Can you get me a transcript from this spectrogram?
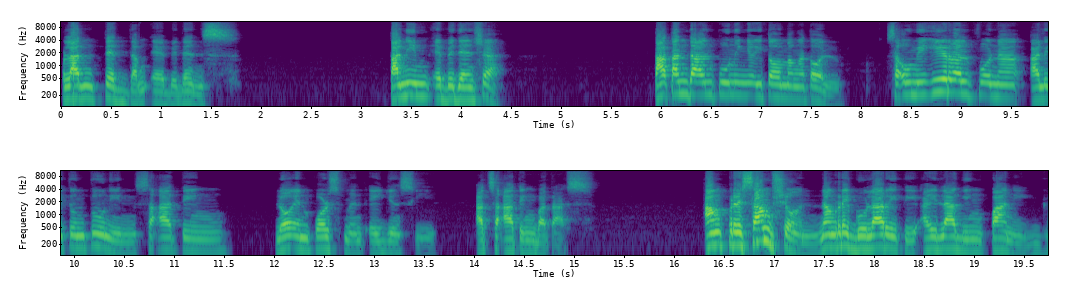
planted ang evidence. tanim ebidensya. Tatandaan po ninyo ito mga tol. Sa umiiral po na alituntunin sa ating law enforcement agency at sa ating batas, ang presumption ng regularity ay laging panig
